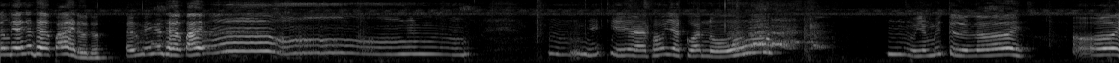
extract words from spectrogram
โรงเรียนกันเถอะไปดูดูไปโรงเรียนกันเถอะไปอืมขี้เกียจเพราะอยากกวหนู หนูยังไม่ตื่นเลย โอ้ย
